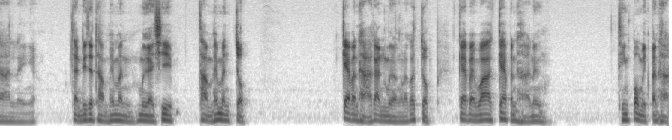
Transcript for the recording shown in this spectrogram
งานอะไรเงี้ยแทนที่จะทำให้มันมืออาชีพทำให้มันจบ แก้ปัญหาการเมืองแล้วก็จบ แก้ไปว่าแก้ปัญหาหนึ่งทิ้งปมอีกปัญหา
